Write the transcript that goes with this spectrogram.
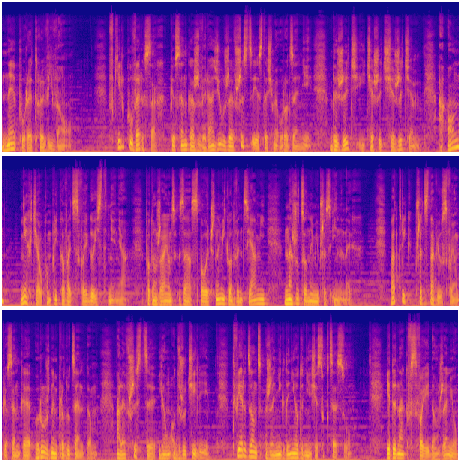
Ne pour être vivant. W kilku wersach piosenkarz wyraził, że wszyscy jesteśmy urodzeni, by żyć i cieszyć się życiem, a on nie chciał komplikować swojego istnienia, podążając za społecznymi konwencjami narzuconymi przez innych. Patrick przedstawił swoją piosenkę różnym producentom, ale wszyscy ją odrzucili, twierdząc, że nigdy nie odniesie sukcesu. Jednak w swojej dążeniu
